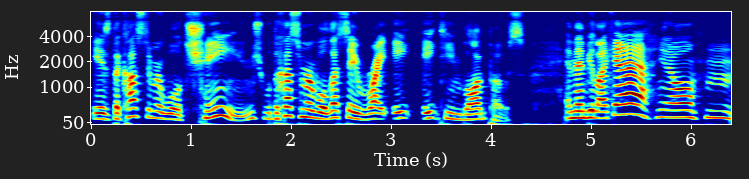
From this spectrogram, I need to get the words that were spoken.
is the customer will change. Well, the customer will, let's say, write eight, 18 blog posts and then be like, eh, you know, hmm,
